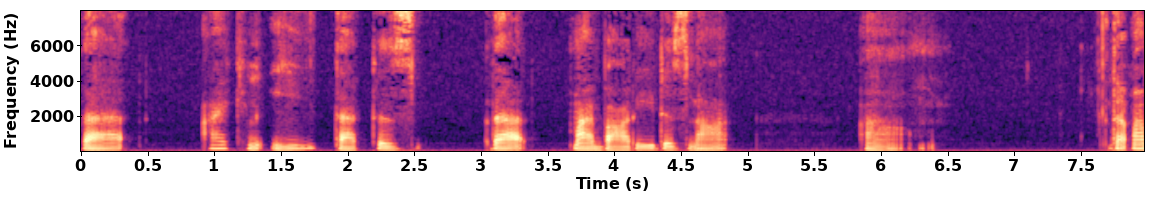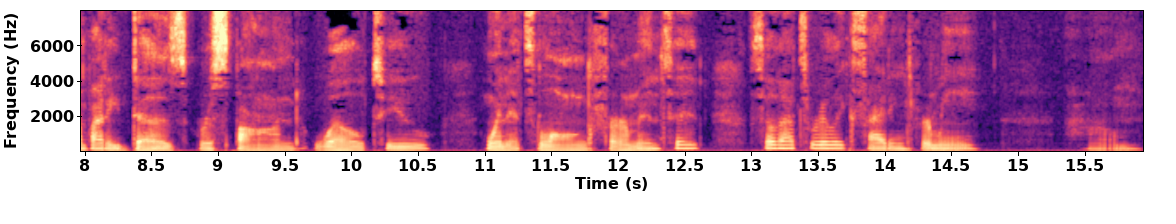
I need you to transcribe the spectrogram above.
that I can eat that does that my body does not um, that my body does respond well to when it's long fermented. So that's really exciting for me. Um,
